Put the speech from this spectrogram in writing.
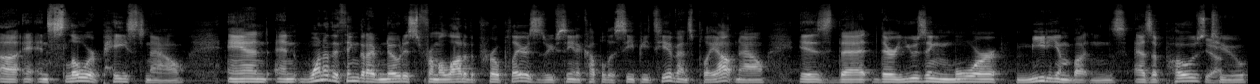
uh, and slower paced now. And and one other thing that I've noticed from a lot of the pro players as we've seen a couple of CPT events play out now is that they're using more medium buttons as opposed yeah. to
